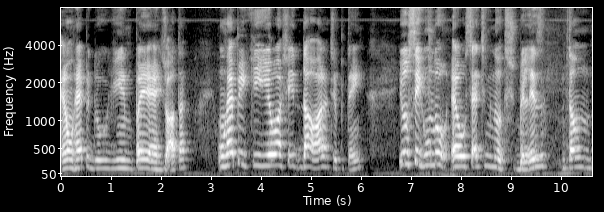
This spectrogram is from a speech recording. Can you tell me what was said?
É um rap do Gameplay RJ um rap que eu achei da hora, tipo, tem. E o segundo é o 7 minutos, beleza? Então,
